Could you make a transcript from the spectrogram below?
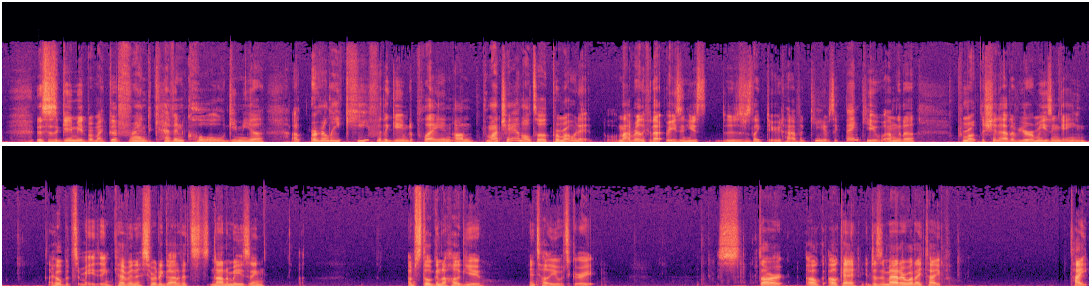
this is a game made by my good friend Kevin Cole. Give me a an early key for the game to play in, on my channel to promote it. Well, not really for that reason. He's he was just like, dude, have a key. I was like, thank you. I'm gonna promote the shit out of your amazing game. I hope it's amazing, Kevin. I swear to God, if it's not amazing. I'm still gonna hug you and tell you it's great. Start. Oh, okay. It doesn't matter what I type. Type.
